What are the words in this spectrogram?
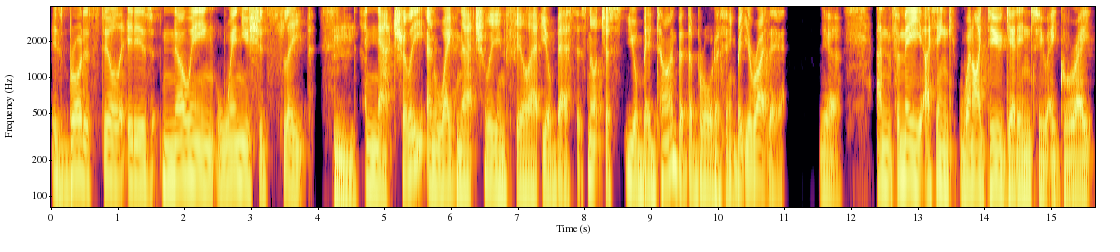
is broader still. It is knowing when you should sleep mm. naturally and wake naturally and feel at your best. It's not just your bedtime, but the broader hmm. thing. But you're right there. Yeah, and for me, I think when I do get into a great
